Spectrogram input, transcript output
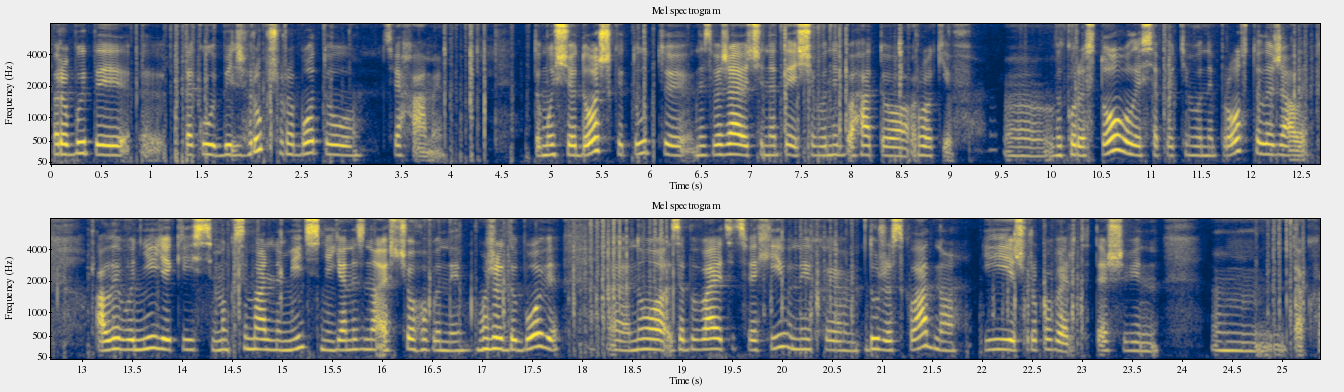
робити е, таку більш грубшу роботу цвяхами. Тому що дошки тут, е, незважаючи на те, що вони багато років е, використовувалися, потім вони просто лежали, але вони якісь максимально міцні. Я не знаю, з чого вони, може добові, але забиваються цвяхи, в них дуже складно, і шуруповерт теж він так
